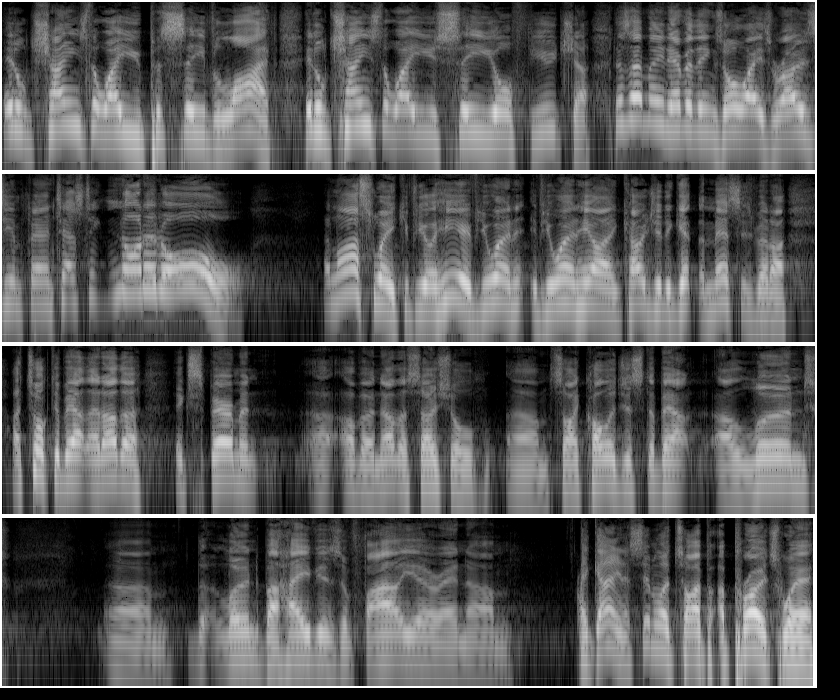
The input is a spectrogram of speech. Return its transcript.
It'll change the way you perceive life. It'll change the way you see your future. Does that mean everything's always rosy and fantastic? Not at all. And last week, if you were here, if you weren't, if you weren't here, I encourage you to get the message. But I, I talked about that other experiment uh, of another social um, psychologist about uh, learned, um, learned behaviors of failure and um, again, a similar type of approach where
